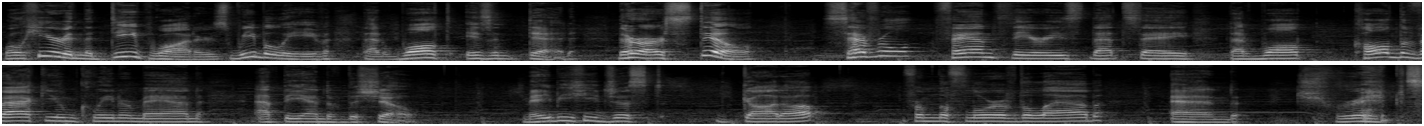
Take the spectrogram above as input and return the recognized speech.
Well, here in the deep waters, we believe that Walt isn't dead. There are still several fan theories that say that Walt called the vacuum cleaner man at the end of the show. Maybe he just got up from the floor of the lab and tricked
